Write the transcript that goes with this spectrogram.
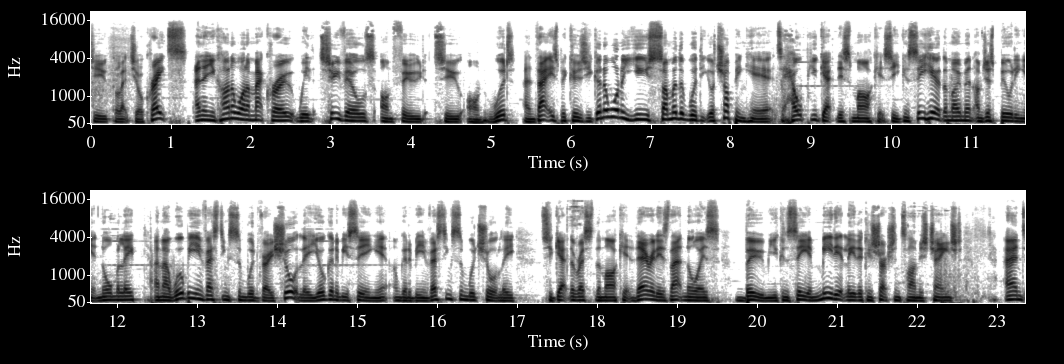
to collect your crates. And then you kind of want to macro with two vills on food, two on wood. And that is because you're going to want to use some of the wood that you're chopping here to help you get this market. So you can see here at the moment, I'm just building it normally. And I will be investing some wood very shortly. You're going to be seeing it. I'm going to be investing some wood shortly to get the rest of the market. There it is, that noise. Boom. You can see immediately the construction time has changed. And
